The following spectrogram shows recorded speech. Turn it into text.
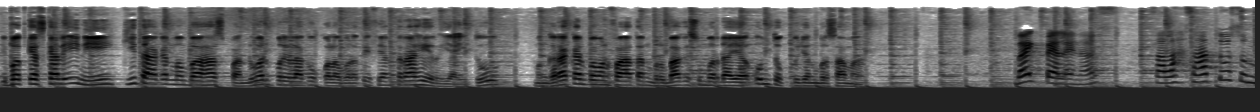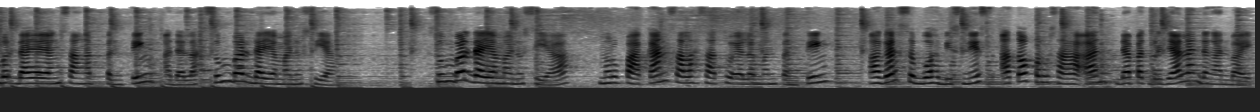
Di podcast kali ini, kita akan membahas panduan perilaku kolaboratif yang terakhir, yaitu menggerakkan pemanfaatan berbagai sumber daya untuk tujuan bersama. Baik PLNers, salah satu sumber daya yang sangat penting adalah sumber daya manusia. Sumber daya manusia merupakan salah satu elemen penting agar sebuah bisnis atau perusahaan dapat berjalan dengan baik.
